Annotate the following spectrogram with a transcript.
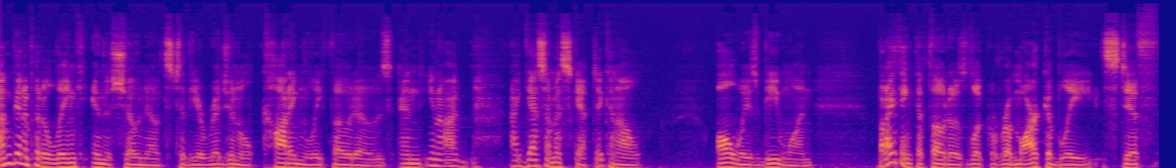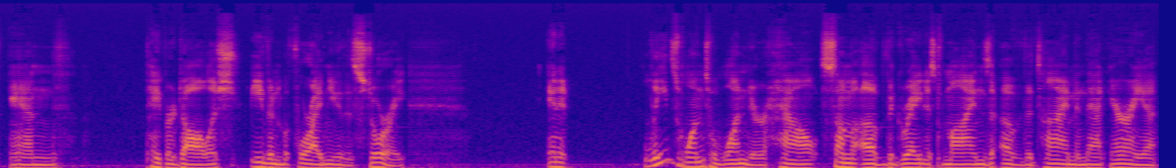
I'm going to put a link in the show notes to the original Cottingley photos. And, you know, I, I guess I'm a skeptic and I'll always be one. But I think the photos look remarkably stiff and paper dollish even before I knew the story. And it leads one to wonder how some of the greatest minds of the time in that area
